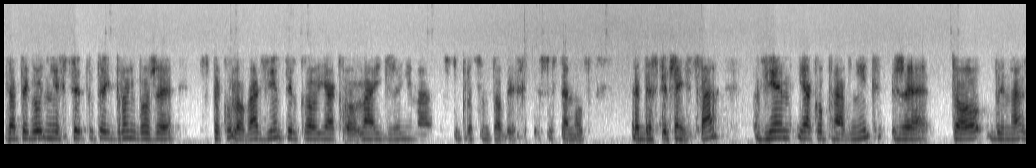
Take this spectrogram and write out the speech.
dlatego nie chcę tutaj, broń Boże, spekulować. Wiem tylko jako laik, że nie ma stuprocentowych systemów bezpieczeństwa. Wiem jako prawnik, że to by nas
